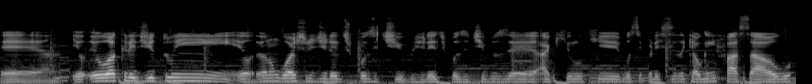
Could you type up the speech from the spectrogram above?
É, eu, eu acredito em. Eu, eu não gosto de direitos positivos. Direitos positivos é aquilo que você precisa que alguém faça algo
